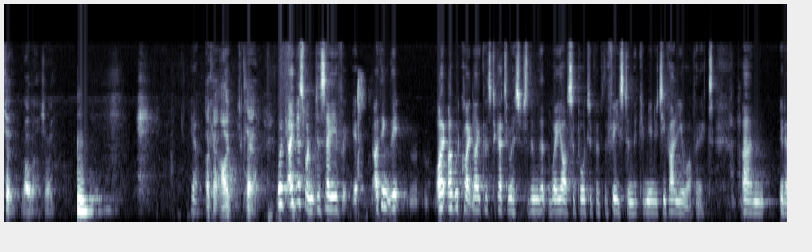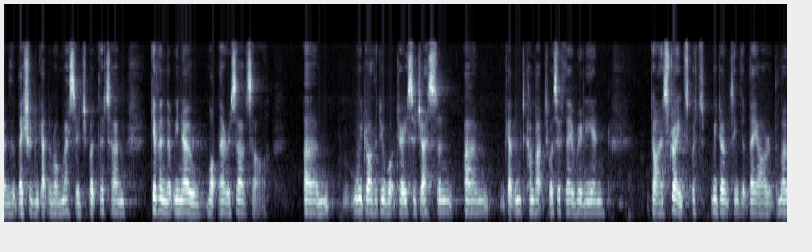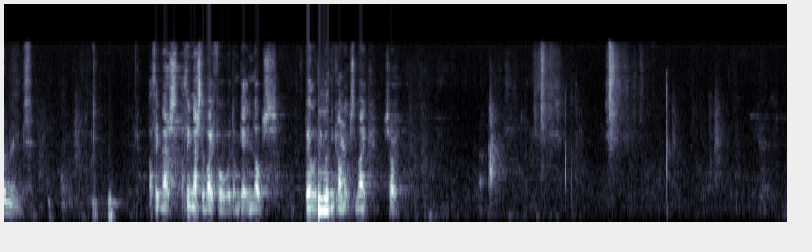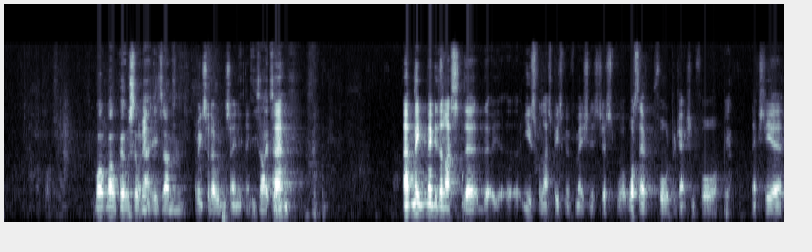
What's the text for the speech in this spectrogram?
two, rather, sorry. Mm. Yeah. Okay, I, Claire, Well, I just wanted to say, if, if- I think the, I, I would quite like us to get a message to them that we are supportive of the feast and the community value of it. Um, you know, that they shouldn't get the wrong message, but that um, given that we know what their reserves are, um, we'd rather do what Jay suggests and um, get them to come back to us if they're really in dire straits, but we don't think that they are at the moment. I think that's, I think that's the way forward, I'm getting nods. Bill, have you got any comments to make? Sorry. While, while Bill's sorting out his, um, Having said I wouldn't say anything. his IT, Um, uh, maybe, maybe the last, the, the uh, useful last piece of information is just what, what's their forward projection for Yeah. next year?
